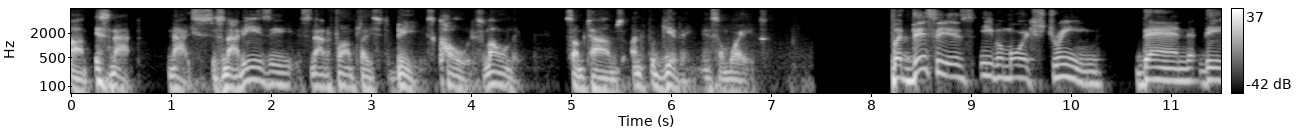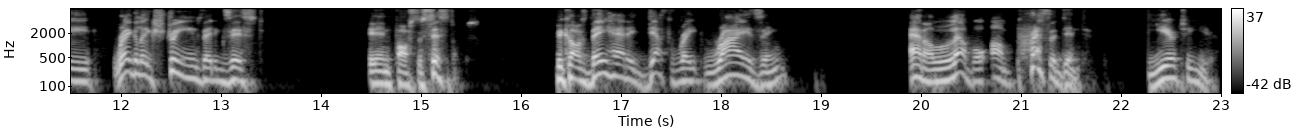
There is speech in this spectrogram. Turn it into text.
Um, it's not nice. It's not easy. It's not a fun place to be. It's cold. It's lonely. Sometimes unforgiving in some ways. But this is even more extreme than the regular extremes that exist in foster systems because they had a death rate rising at a level unprecedented year to year.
